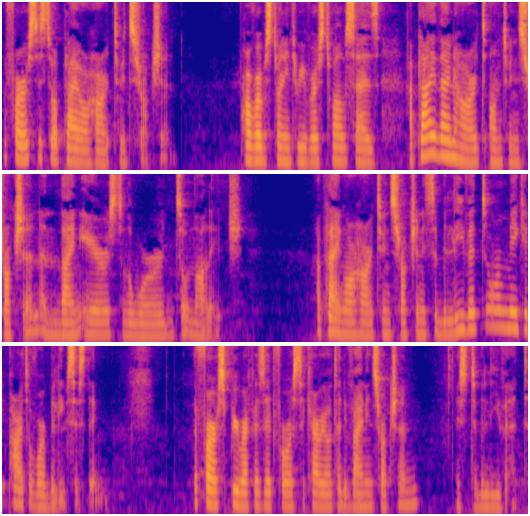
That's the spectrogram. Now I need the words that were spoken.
The first is to apply our heart to instruction. Proverbs 23, verse 12 says, Apply thine heart unto instruction, and thine ears to the words of knowledge. Applying our heart to instruction is to believe it or make it part of our belief system. The first prerequisite for us to carry out a divine instruction is to believe it.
